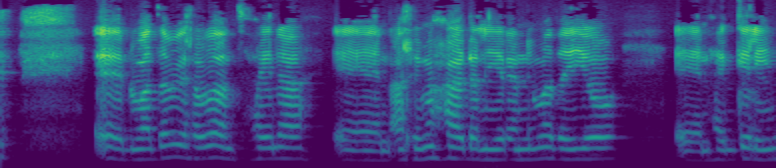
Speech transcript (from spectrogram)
maadaamay rabadaan tahayna arrimaha dhalinyaranimada iyo hagelin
